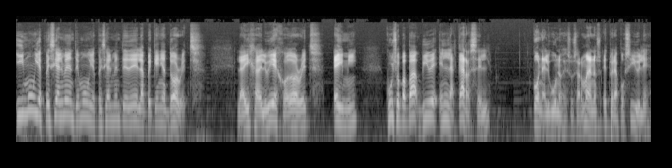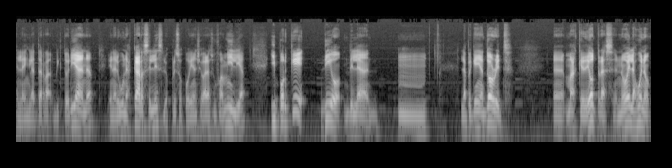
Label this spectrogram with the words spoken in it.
y muy especialmente, muy especialmente de la pequeña Dorrit, la hija del viejo Dorrit, Amy, cuyo papá vive en la cárcel con algunos de sus hermanos. Esto era posible en la Inglaterra victoriana, en algunas cárceles los presos podían llevar a su familia. ¿Y por qué digo de la, mm, la pequeña Dorrit eh, más que de otras novelas? Bueno,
